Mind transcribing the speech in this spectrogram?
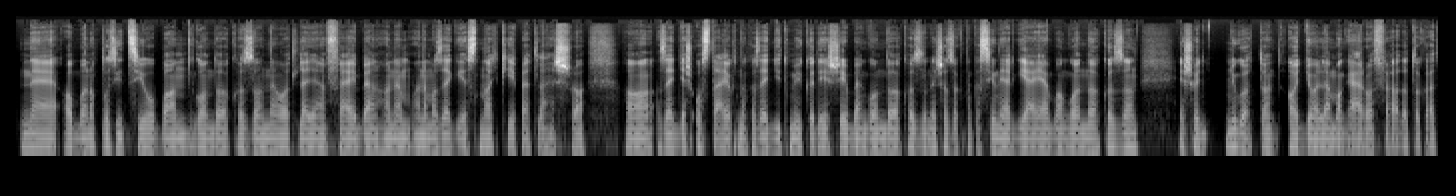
ne abban a pozícióban gondolkozzon, ne ott legyen fejben, hanem, hanem az egész nagy képet lássa, az egyes osztályoknak az együttműködésében gondolkozzon, és azoknak a szinergiájában gondolkozzon, és hogy nyugodtan adjon le magáról feladatokat.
